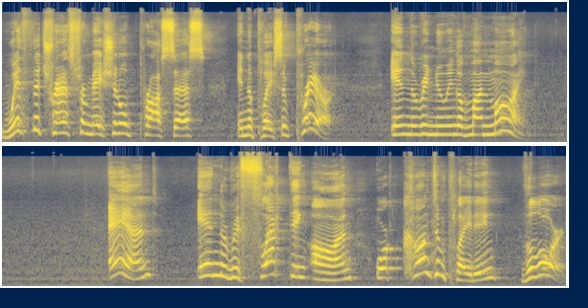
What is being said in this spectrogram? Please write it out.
with the transformational process in the place of prayer, in the renewing of my mind, and in the reflecting on or contemplating the Lord.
